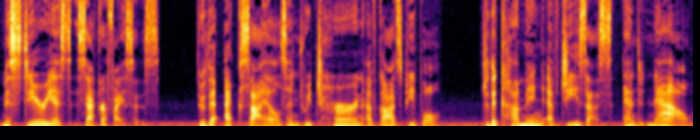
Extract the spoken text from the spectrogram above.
mysterious sacrifices, through the exiles and return of God's people, to the coming of Jesus, and now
